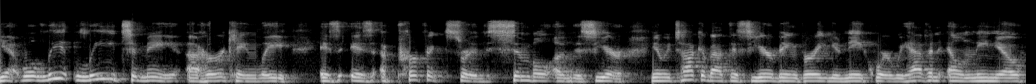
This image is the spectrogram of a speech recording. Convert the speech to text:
Yeah, well, Lee, Lee to me, uh, Hurricane Lee is is a perfect sort of symbol of this year. You know, we talk about this year being very unique, where we have an El Nino,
